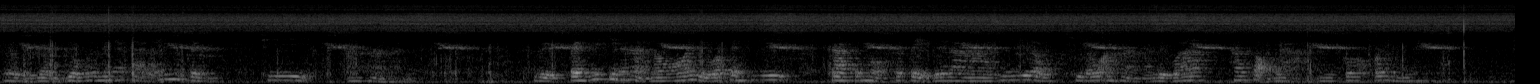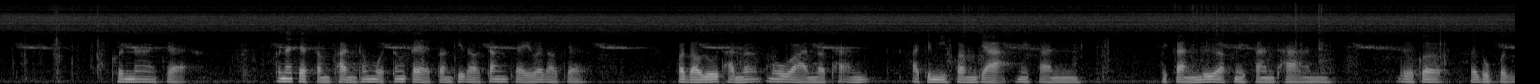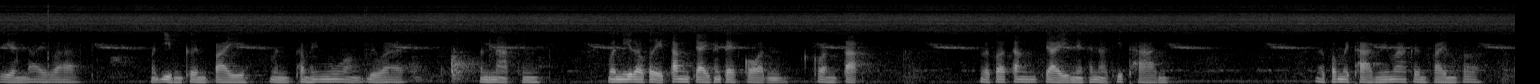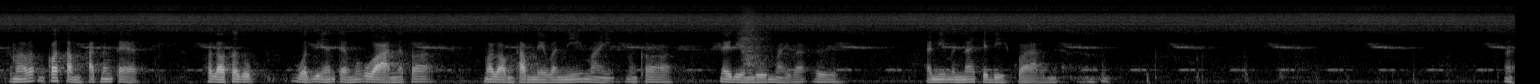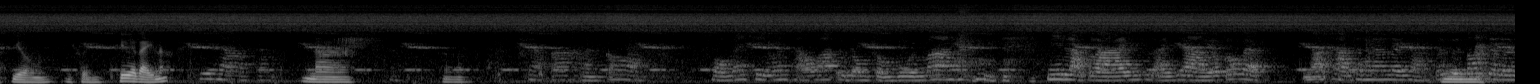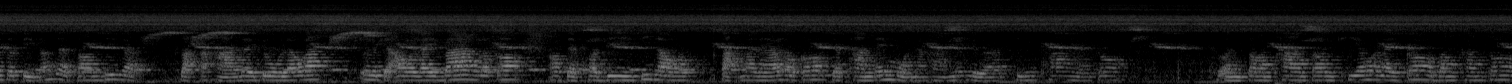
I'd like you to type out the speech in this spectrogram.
เออโยมโยมก็ไม่แน่ใจว่ามันเป็นที่อาหาร หรือเป็นที่กินอาหารน้อยหรือว่าเป็นที่ การกำหนดสติเวลาที่เราเคี้ยวอาหารหรือว่าทั้งสองอย่างนี้ก็ก็ยังน่ใจก็น่าจะก็น่าจะสัมพันธ์ทั้งหมดตั้งแต่ตอนที่เราตั้งใจว่าเราจะพอเรารู้ทันว่าเมื่อวานเราทานอาจจะมีความอยากในการในการเลือกในการทานแล้วก็สรุปบทเรียนได้ว่า มันอิ่มเกินไป มันทำให้ง่วงหรือว่ามันหนักใช่ไหม วันนี้เราก็เลยตั้งใจตั้งแต่ก่อนก่อนตัก แล้วก็ตั้งใจในขณะที่ทาน แล้วก็ไม่ทานไม่มากเกินไปมันก็หมายว่ามันก็สัมผัสตั้งแต่พอเราสรุปบทเรียนตั้งแต่เมื่อวานแล้วก็มาลองทำในวันนี้ใหม่ มันก็ได้เรียนรู้ใหม่ว่า เออ อันนี้มันน่าจะดีกว่านะอะโยมอีกคนชื่ออะไรนะที่นาค่ะนาอ่า จากอาหารก็บอกแม่ชีเมื่อเช้าว่าอุดมสมบูรณ์มาก มีหลากหลายหลายอย่างแล้วก็แบบน่าทานทั้งนั้นเลยค่ะ ก็คือต้องเจริญสติตั้งแต่ตอนที่แบบตักอาหารเลยดูแล้วว่าเออจะเอาอะไรบ้าง แล้วก็เอาแต่พอดีที่เราตักมาแล้วเราก็จะทานได้หมดนะคะ ไม่เหลือทิ้งข้างแล้วก็ ส่วนตอนทานตอนเคี้ยวอะไรก็บางครั้งก็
